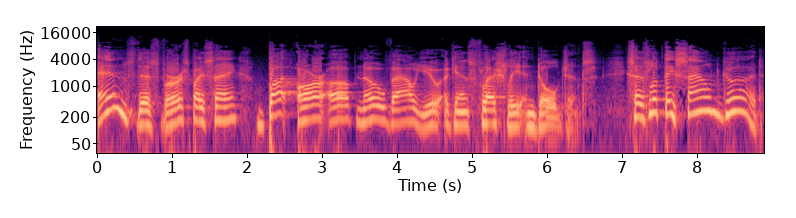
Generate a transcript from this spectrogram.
ends this verse by saying, but are of no value against fleshly indulgence. He says, look, they sound good,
